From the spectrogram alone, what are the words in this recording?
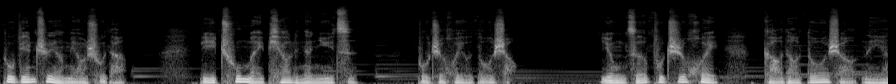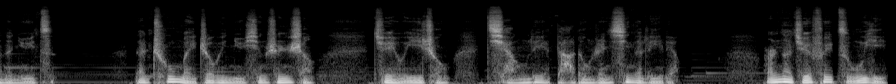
渡边这样描述她：比出美漂亮的女子，不知会有多少；永泽不知会搞到多少那样的女子，但出美这位女性身上，却有一种强烈打动人心的力量，而那绝非足以。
